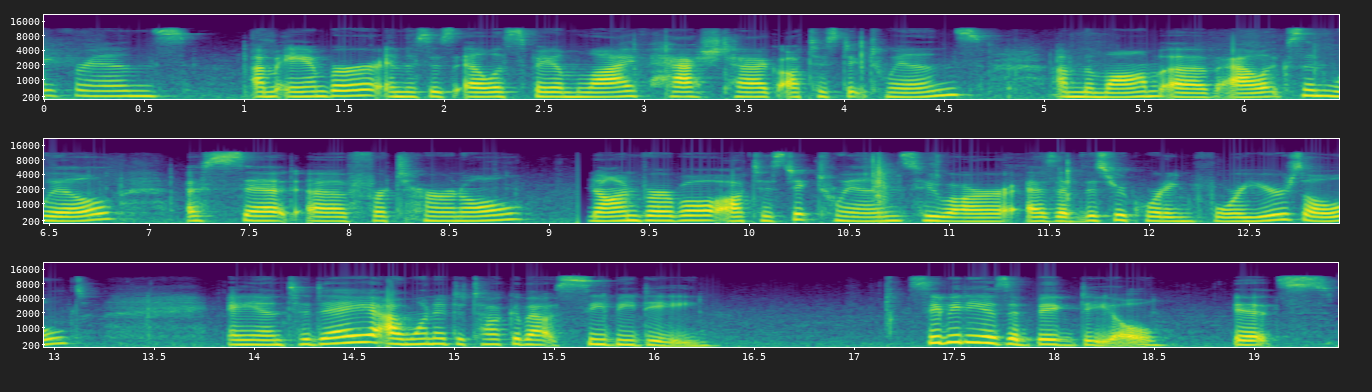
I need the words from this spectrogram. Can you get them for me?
Hey friends, I'm Amber and this is Ellis Fam Life, hashtag Autistic Twins. I'm the mom of Alex and Will, a set of fraternal, nonverbal autistic twins who are, as of this recording, four years old. And today I wanted to talk about CBD. CBD is a big deal. It's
